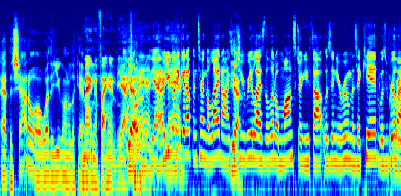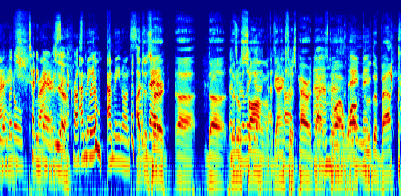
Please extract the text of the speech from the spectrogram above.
at the shadow or whether you're going to look at me? Magnify him. Yeah, Yeah. totally. Amen. Yeah. Are you going to get up and turn the light on because Yeah. you realize the little monster you thought was in your room as a kid was really Right. a little teddy bear Right. sitting Yeah. across I the mean, room? I mean, on Sunday. I just heard uh, the That's little really song good, of Pastor Gangster's Todd. Paradise. Do I Uh-huh. walk Amen. through the battle?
